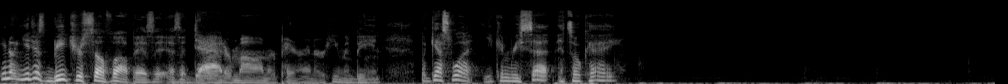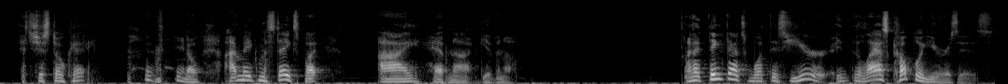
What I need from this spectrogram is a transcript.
You know, you just beat yourself up as a, as a dad or mom or parent or human being. But guess what? You can reset. It's okay. It's just okay. you know, I make mistakes, but I have not given up. And I think that's what this year, the last couple years is.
